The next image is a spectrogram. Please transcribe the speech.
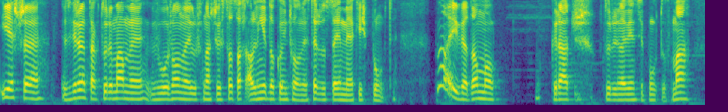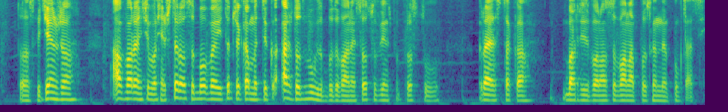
i jeszcze zwierzęta, które mamy wyłożone już w naszych stosach, ale niedokończonych, też dostajemy jakieś punkty. No i wiadomo, gracz, który najwięcej punktów ma, to zwycięża. A w wariancie właśnie czteroosobowej to czekamy tylko aż do dwóch zbudowanych stosów, więc po prostu gra jest taka bardziej zbalansowana pod względem punktacji.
